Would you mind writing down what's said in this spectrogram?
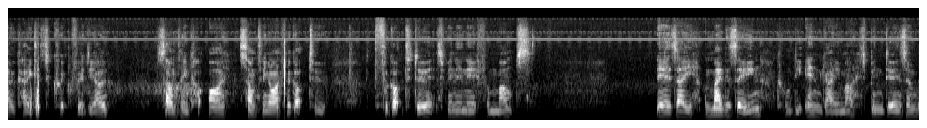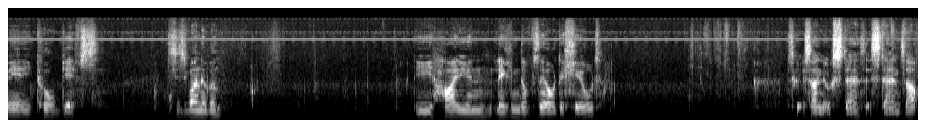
Okay, just a quick video. Something I something I forgot to forgot to do. It's been in here for months. There's a, a magazine called the NGamer. It's been doing some really cool gifts. This is one of them. The Hylian Legend of Zelda shield. It's got its own little stand that stands up.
